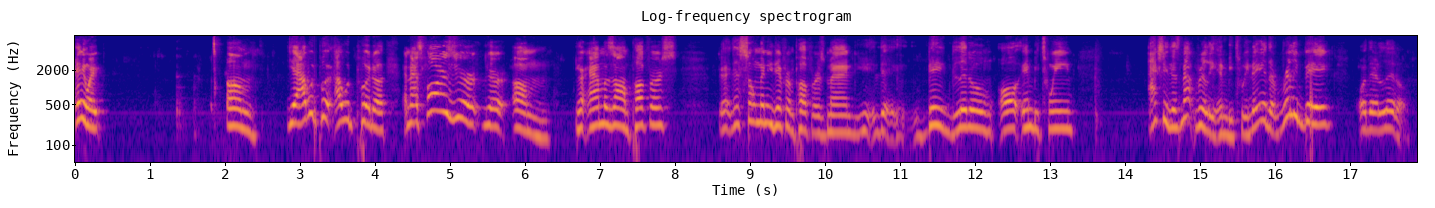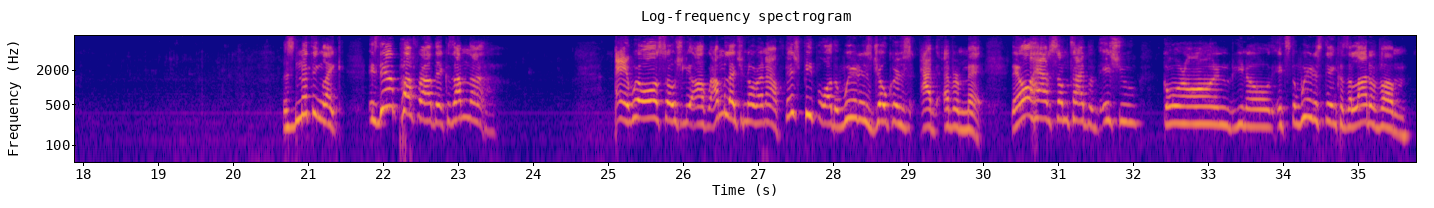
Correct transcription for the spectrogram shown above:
Anyway, um, yeah, I would put I would put a and as far as your your um your Amazon puffers, there's so many different puffers, man. You, the, big, little, all in between. Actually, there's not really in between. They're either really big or they're little. There's nothing like. Is there a puffer out there? Because I'm not. Hey, we're all socially awkward. I'm gonna let you know right now. Fish people are the weirdest jokers I've ever met. They all have some type of issue going on. You know, it's the weirdest thing because a lot of um,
